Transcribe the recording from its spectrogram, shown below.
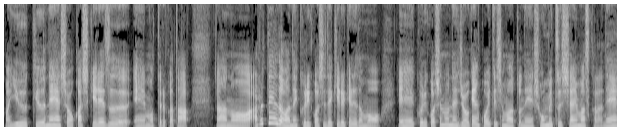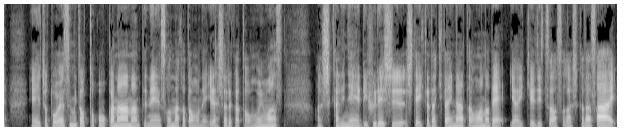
まあ、有給ね、消化しきれず、えー、持ってる方、あの、ある程度はね、繰り越しできるけれども、えー、繰り越しのね、上限超えてしまうとね、消滅しちゃいますからね、えー、ちょっとお休み取っとこうかな、なんてね、そんな方もね、いらっしゃるかと思います。まあ、しっかりね、リフレッシュしていただきたいなと思うので、良い休日をお過ごしください。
